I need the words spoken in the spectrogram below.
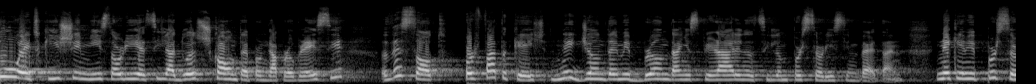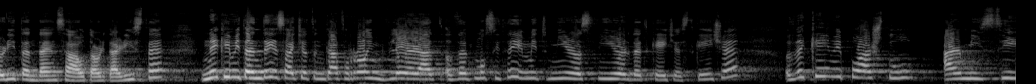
duhej të kishim një histori e cila duhet të shkonte për nga progresi, dhe sot, për fat të keq, ne gjëndemi brënda një spirale në të cilën përsërisim veten. Ne kemi përsëri tendenca autoritariste, ne kemi tendenca që të ngatërrojmë vlerat dhe të mos i themi të mirës të mirë dhe të keqes të keqe, dhe kemi po ashtu armiqësi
